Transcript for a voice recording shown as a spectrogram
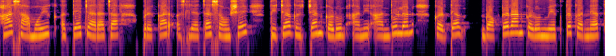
हा सामूहिक अत्याचाराचा प्रकार असल्याचा संशय तिच्या घरच्यांकडून आणि आंदोलनकर्त्या डॉक्टरांकडून व्यक्त करण्यात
